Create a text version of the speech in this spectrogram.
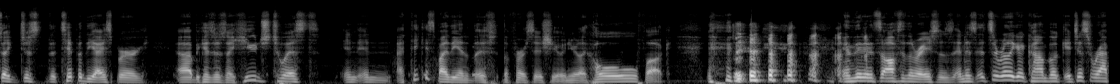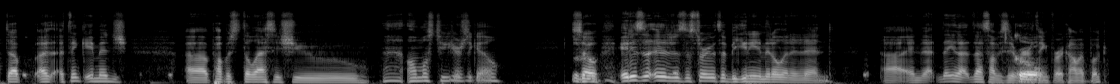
like just the tip of the iceberg uh, because there's a huge twist in, in I think it's by the end of the, the first issue, and you're like, oh fuck, and then it's off to the races, and it's it's a really good comic book. It just wrapped up. I, I think Image uh, published the last issue eh, almost two years ago, so it is a, it is a story with a beginning, a middle, and an end, uh, and that, that's obviously a rare thing for a comic book,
